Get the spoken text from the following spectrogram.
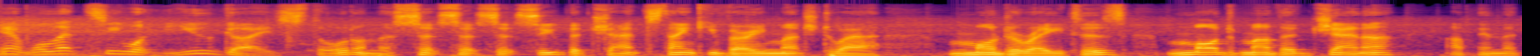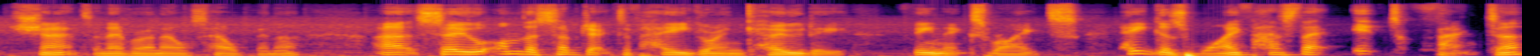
Yeah, well, let's see what you guys thought on the su- su- su- super chats. Thank you very much to our moderators, Mod Mother Jenna up in the chat, and everyone else helping her. Uh, so, on the subject of Hager and Cody, Phoenix writes Hager's wife has the it factor,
